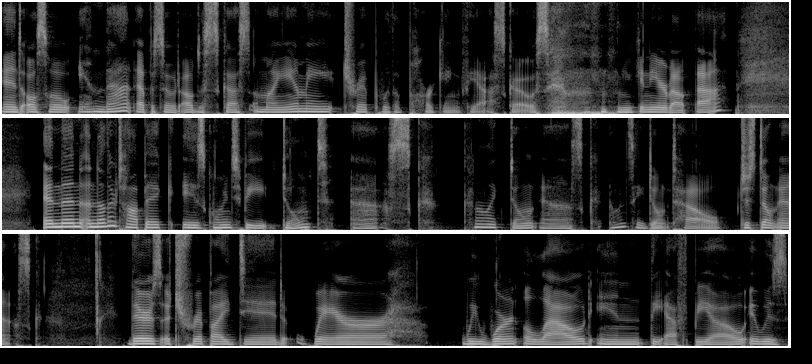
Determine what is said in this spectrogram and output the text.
And also, in that episode, I'll discuss a Miami trip with a parking fiasco. So, you can hear about that. And then another topic is going to be don't ask. Kind of like don't ask. I wouldn't say don't tell, just don't ask. There's a trip I did where we weren't allowed in the FBO. It was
